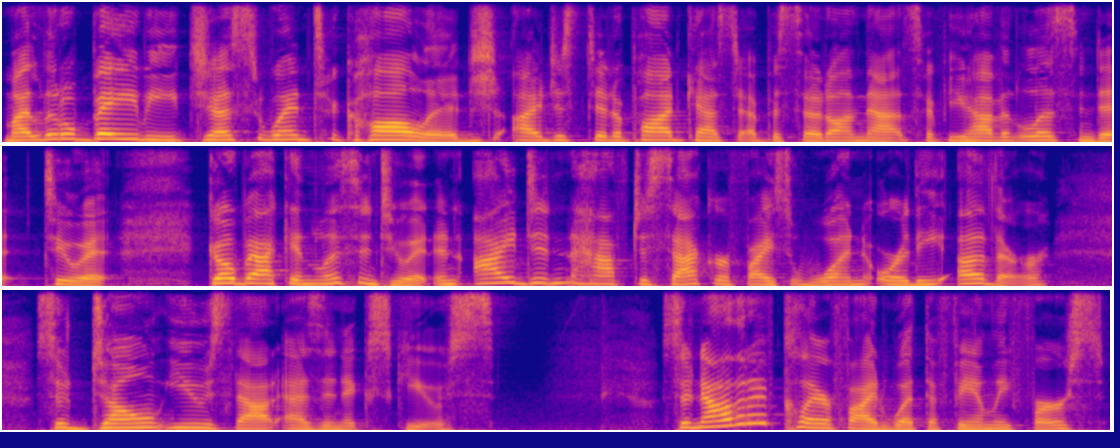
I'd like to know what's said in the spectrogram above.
My little baby just went to college. I just did a podcast episode on that. So if you haven't listened to it, go back and listen to it. And I didn't have to sacrifice one or the other. So don't use that as an excuse. So now that I've clarified what the family first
